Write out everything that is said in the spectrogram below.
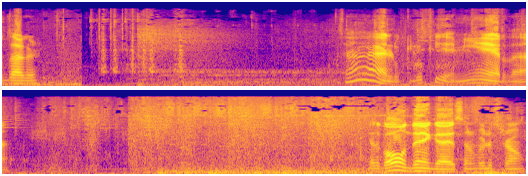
Top Dagger. Ah, Lucky Lucky de mierda. Let's go on then guys, I'm really strong.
